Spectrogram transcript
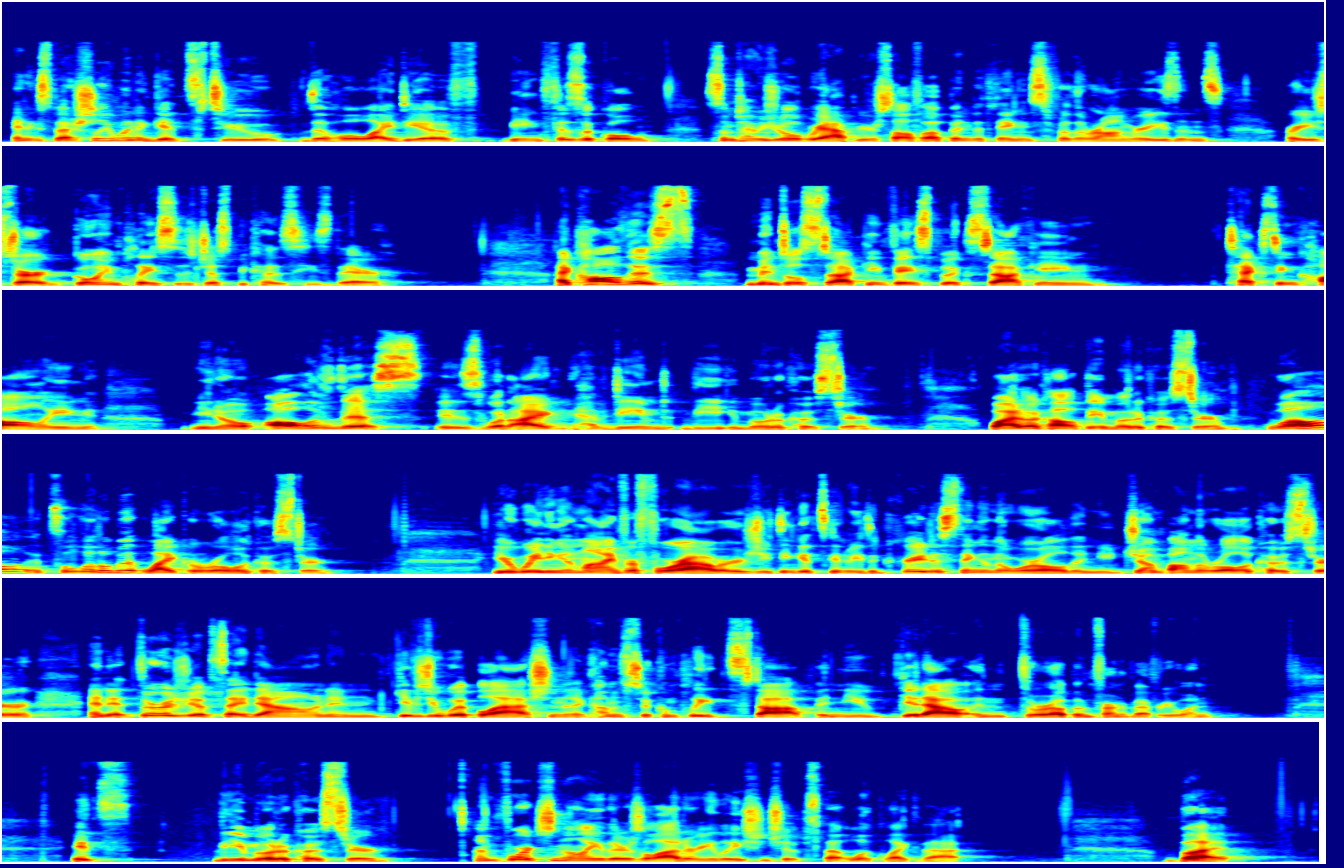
And especially when it gets to the whole idea of being physical, sometimes you'll wrap yourself up into things for the wrong reasons, or you start going places just because he's there. I call this mental stalking, Facebook stalking, texting, calling, you know, all of this is what I have deemed the emotocoaster. Why do I call it the emotocoaster? Well, it's a little bit like a roller coaster. You're waiting in line for four hours, you think it's gonna be the greatest thing in the world, and you jump on the roller coaster, and it throws you upside down and gives you whiplash, and then it comes to a complete stop, and you get out and throw up in front of everyone. It's the emotocoaster. Unfortunately, there's a lot of relationships that look like that. But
